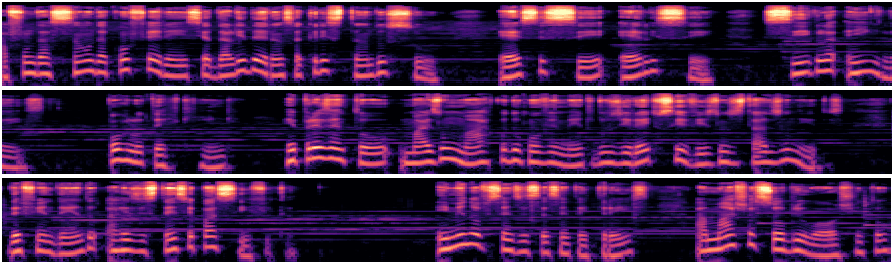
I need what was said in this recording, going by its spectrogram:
a fundação da Conferência da Liderança Cristã do Sul, SCLC, sigla em inglês, por Luther King, representou mais um marco do movimento dos direitos civis nos Estados Unidos, defendendo a resistência pacífica. Em 1963, a Marcha sobre Washington,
